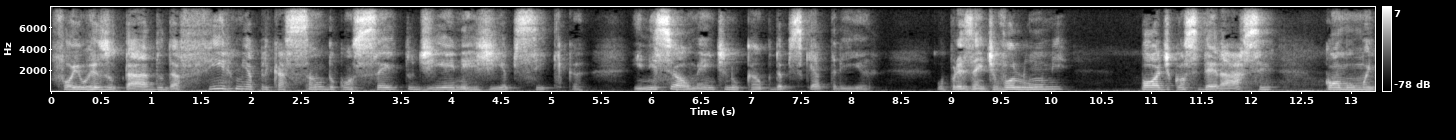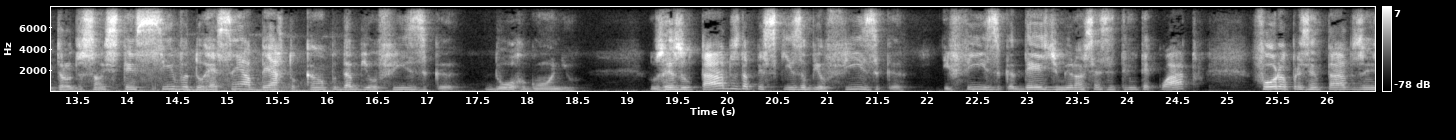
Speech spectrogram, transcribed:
foi o resultado da firme aplicação do conceito de energia psíquica, inicialmente no campo da psiquiatria. O presente volume pode considerar-se como uma introdução extensiva do recém-aberto campo da biofísica do orgônio. Os resultados da pesquisa biofísica e física desde 1934 foram apresentados em,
